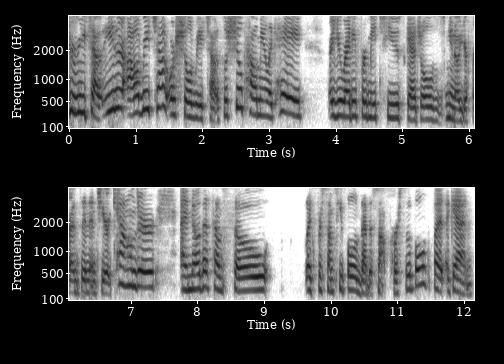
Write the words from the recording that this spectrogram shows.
to reach out. Either I'll reach out or she'll reach out. So she'll tell me like, "Hey, are you ready for me to schedule, you know, your friends in into your calendar?" I know that sounds so like for some people that is not personable, but again,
